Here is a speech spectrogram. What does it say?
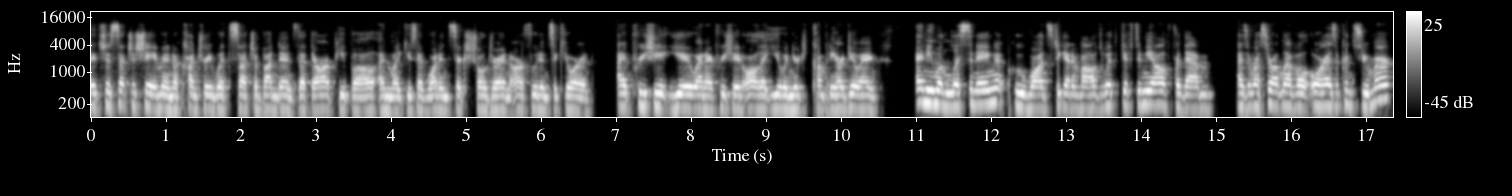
it's just such a shame in a country with such abundance that there are people, and like you said, one in six children are food insecure. And I appreciate you and I appreciate all that you and your company are doing. Anyone listening who wants to get involved with GiftAMeal for them as a restaurant level or as a consumer,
